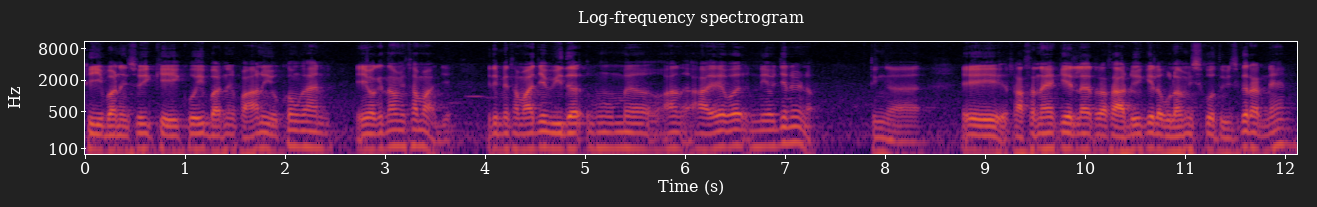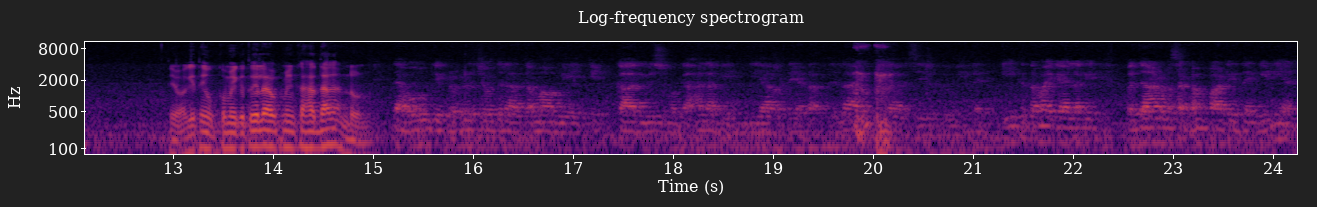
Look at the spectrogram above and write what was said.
ටී බණිසුයි කේකුයි බණ පානි ඔක්කොම ගහන්නේ. ඒ වගේ තමයි සමාජය. ඉතින් මේ සමාජයේ විවිධ අයව නියෝජනය වෙනවා. ඉතින් ඒ රස නැහැ කියලා රස අඩුයි කියලා හුලම් ඉස්කෝතු විසි කරන්නේ නැහැ. ඒ වගේ ඉතින් ඔක්කොම එකතු වෙලා මේක හදා ගන්න ඕන. දැන් ඔවුන්ගේ ප්‍රබල චෝදනා තමයි මේ එක්කාරි විසුම ගහලා මේ ඉන්දියාවට යටත් වෙලා ඉන්දියාවේ සීලුමේ. ඒක තමයි කැලලගේ ප්‍රධානම සටන් පාටේ දැන් ගෙනියන්නේ.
